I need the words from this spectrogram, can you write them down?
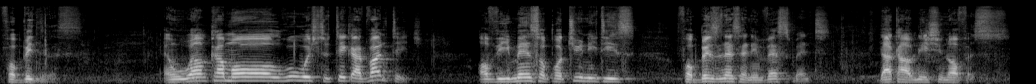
for business and welcome all who wish to take advantage of the immense opportunities for business and investment that our nation offers.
